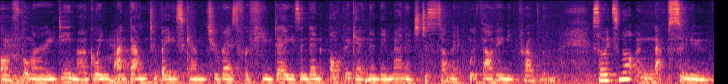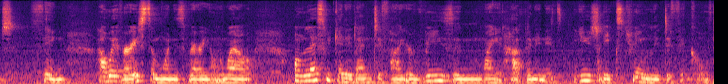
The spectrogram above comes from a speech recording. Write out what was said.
of Mm. pulmonary edema, going Mm. back down to base camp to rest for a few days, and then up again, and they manage to summit without any problem. So it's not an absolute thing. However, if someone is very unwell, unless we can identify a reason why it happened, and it's usually extremely difficult.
